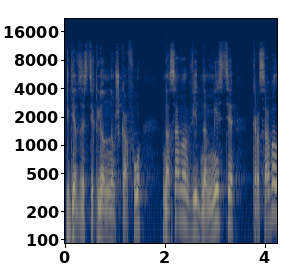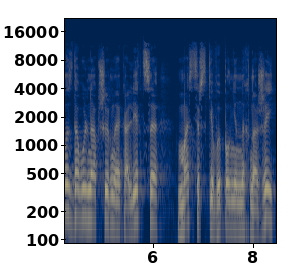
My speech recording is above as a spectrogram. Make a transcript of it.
где в застекленном шкафу на самом видном месте красовалась довольно обширная коллекция мастерски выполненных ножей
